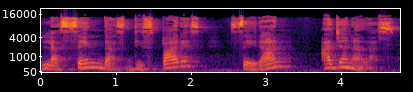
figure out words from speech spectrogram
las sendas dispares serán allanadas.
